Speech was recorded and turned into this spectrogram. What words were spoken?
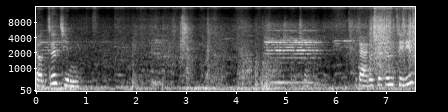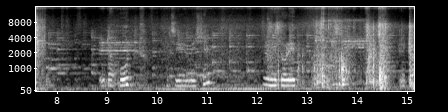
এটা হচ্ছে চিমনি। এটা অ্যারোসেশন সিরিজ। এটা হুড যে মেশিন। এর ভেতরে এটা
